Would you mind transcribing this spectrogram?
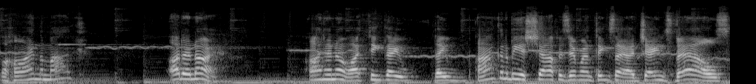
behind the mark? I don't know. I don't know. I think they they aren't going to be as sharp as everyone thinks they are. James Vowles,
